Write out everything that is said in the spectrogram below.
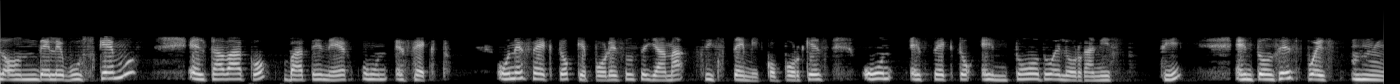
donde le busquemos, el tabaco va a tener un efecto un efecto que por eso se llama sistémico, porque es un efecto en todo el organismo, ¿sí? Entonces, pues mm,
